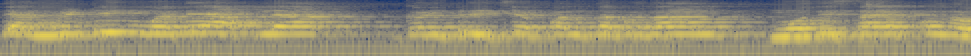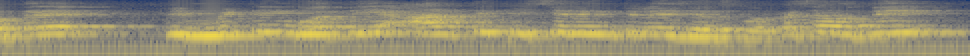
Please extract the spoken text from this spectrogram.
त्या मिटिंगमध्ये आपल्या कंट्रीचे पंतप्रधान मोदी साहेब पण होते. ती मिटिंग होती आर्टिफिशियल इंटेलिजन्स वर. कशावरती?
